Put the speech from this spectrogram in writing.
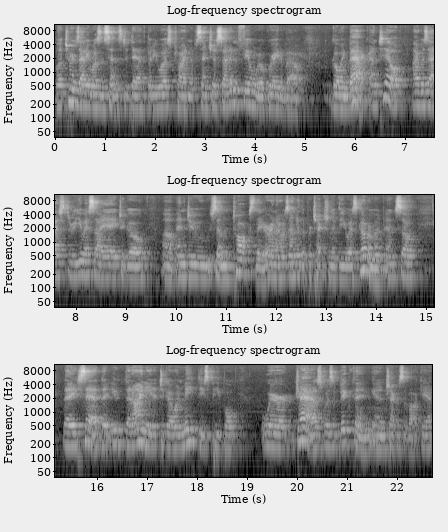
Well, it turns out he wasn't sentenced to death, but he was tried in absentia, so I didn't feel real great about going back until I was asked through USIA to go um, and do some talks there, and I was under the protection of the U.S. government. And so they said that, you, that I needed to go and meet these people where jazz was a big thing in Czechoslovakia,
